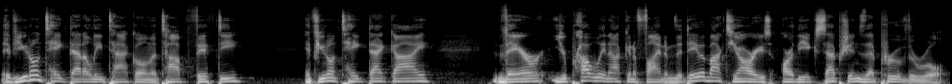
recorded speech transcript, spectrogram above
If you don't take that elite tackle in the top 50, if you don't take that guy there, you're probably not going to find him. The David Bakhtiaris are the exceptions that prove the rule.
